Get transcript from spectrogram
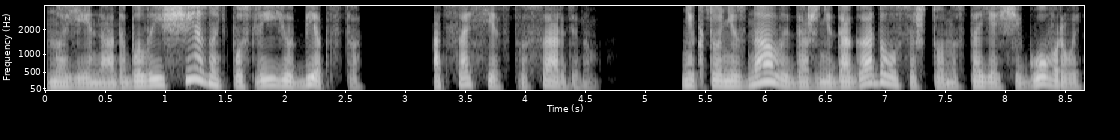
Но ей надо было исчезнуть после ее бегства от соседства с Ардином. Никто не знал и даже не догадывался, что настоящей Говоровой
